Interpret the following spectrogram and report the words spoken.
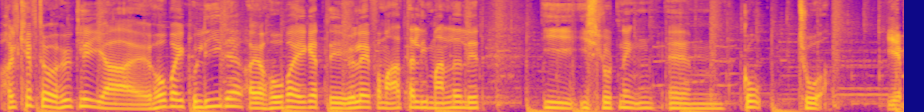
hold kæft, det var hyggeligt. Jeg øh, håber, I kunne lide det, og jeg håber ikke, at det ødelagde for meget, der lige manglede lidt i, i slutningen. Um, god tur hjem.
